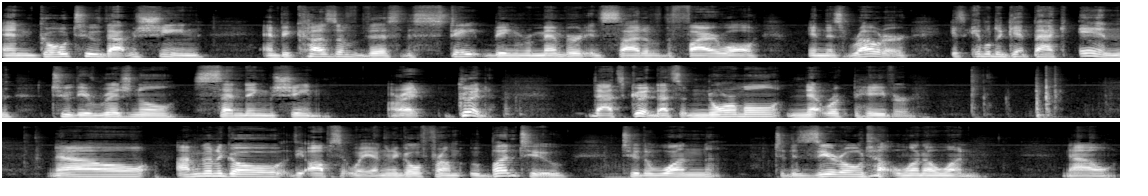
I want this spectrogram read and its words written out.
and go to that machine. And because of this, the state being remembered inside of the firewall in this router, is able to get back in to the original sending machine. All right, good. That's good. That's a normal network behavior. Now, I'm going to go the opposite way. I'm going to go from Ubuntu to the 1 to the 0.101. Now,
